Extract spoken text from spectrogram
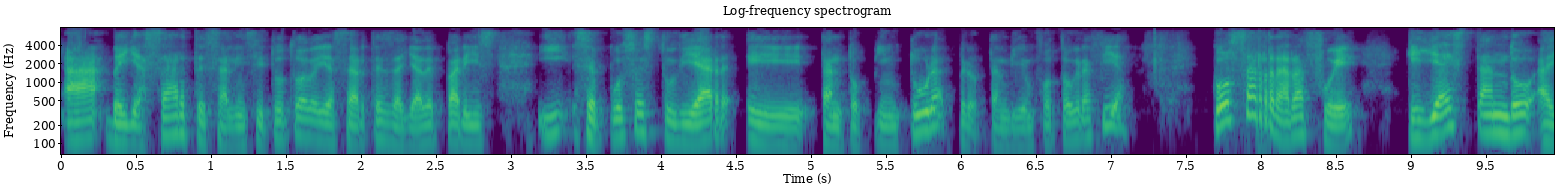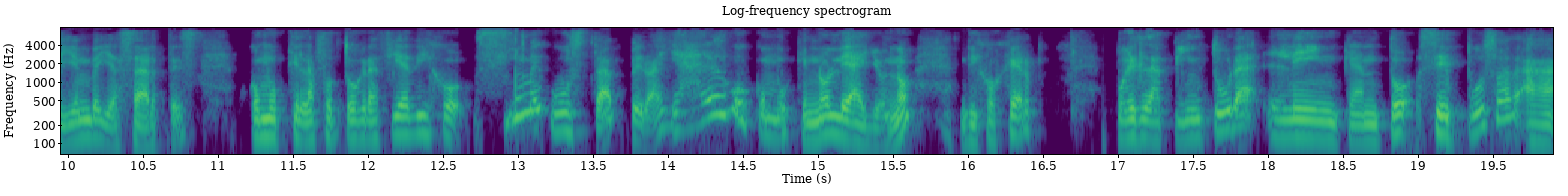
a Bellas Artes, al Instituto de Bellas Artes de allá de París, y se puso a estudiar eh, tanto pintura, pero también fotografía. Cosa rara fue que ya estando ahí en Bellas Artes, como que la fotografía dijo, sí me gusta, pero hay algo como que no le hallo, ¿no? Dijo Herb. Pues la pintura le encantó, se puso a,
